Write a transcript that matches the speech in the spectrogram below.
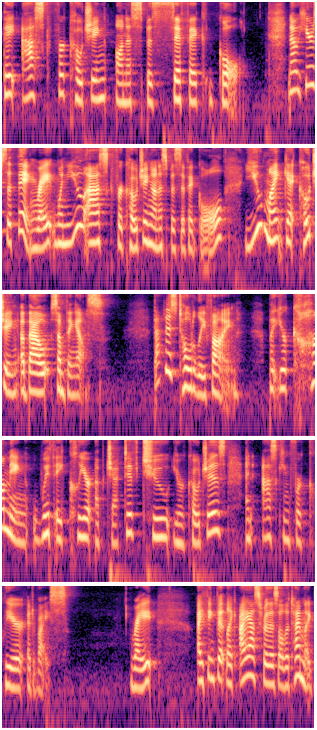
They ask for coaching on a specific goal. Now, here's the thing, right? When you ask for coaching on a specific goal, you might get coaching about something else. That is totally fine. But you're coming with a clear objective to your coaches and asking for clear advice, right? I think that, like, I ask for this all the time. Like,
